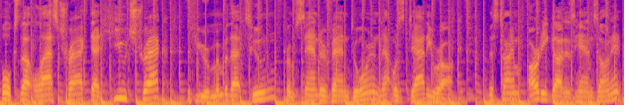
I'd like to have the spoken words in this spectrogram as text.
Folks, that last track, that huge track, if you remember that tune from Sander Van Doorn, that was Daddy Rock. This time, Arty got his hands on it,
